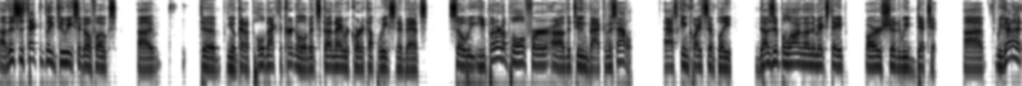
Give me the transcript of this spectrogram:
uh, this is technically two weeks ago, folks. Uh, to you know, kind of pull back the curtain a little bit. Scott and I record a couple weeks in advance, so we, he put out a poll for uh, the tune "Back in the Saddle," asking quite simply, "Does it belong on the mixtape, or should we ditch it?" Uh, we got a,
